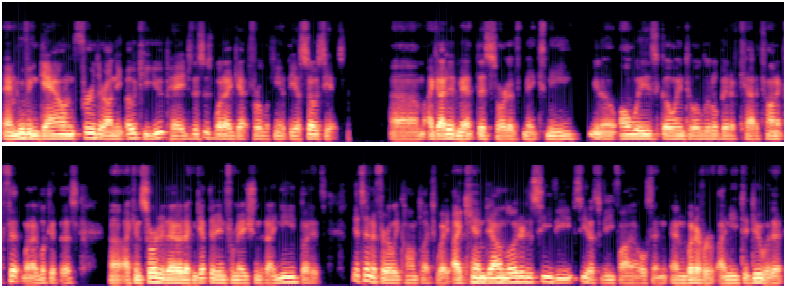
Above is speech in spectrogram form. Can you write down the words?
and moving down further on the OTU page, this is what I get for looking at the associates. Um, I got to admit, this sort of makes me, you know, always go into a little bit of catatonic fit when I look at this. Uh, I can sort it out. I can get the information that I need, but it's it's in a fairly complex way. I can download it as CV, CSV files and, and whatever I need to do with it,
